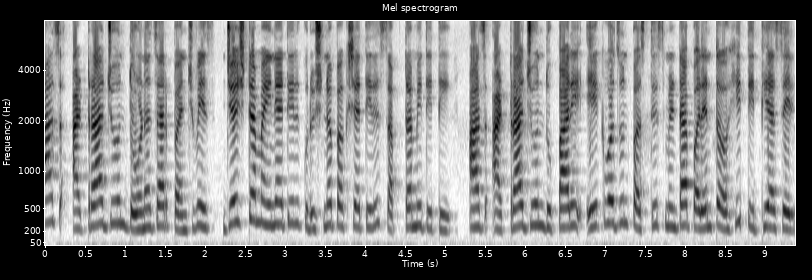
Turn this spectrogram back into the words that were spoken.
आज अठरा जून दोन हजार पंचवीस ज्येष्ठ महिन्यातील कृष्ण पक्षातील सप्तमी तिथी. आज अठरा जून दुपारी एक वाजून पस्तीस मिनिटापर्यंत ही तिथी असेल.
